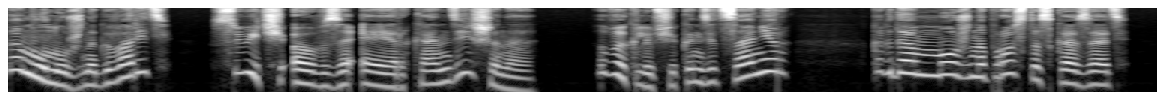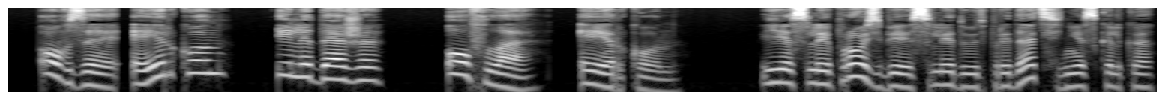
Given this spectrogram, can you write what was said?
кому нужно говорить, Switch off the air conditioner. Выключи кондиционер, когда можно просто сказать of the aircon или даже of la aircon, если просьбе следует придать несколько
